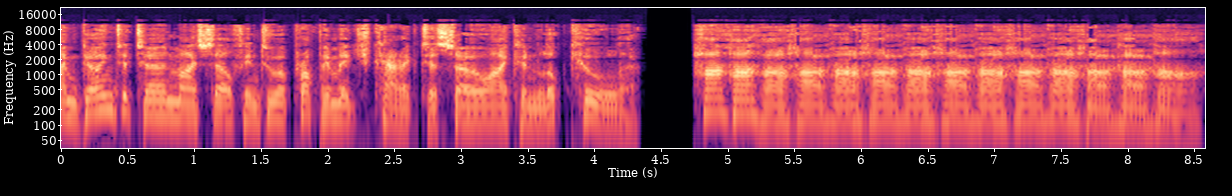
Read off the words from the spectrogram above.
I'm going to turn myself into a prop image character so I can look cooler. Ha ha ha ha ha ha ha ha ha ha ha ha ha ha.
